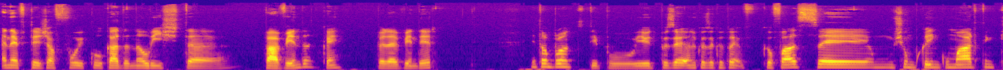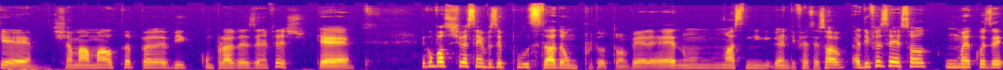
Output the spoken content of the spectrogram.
a NFT já foi colocada na lista para a venda, ok? Para vender então pronto, tipo, e depois é, a única coisa que eu, tenho, que eu faço é mexer um bocadinho com o marketing, que é chamar a malta para vir comprar as NFTs. Que é. É como se estivessem a fazer publicidade a um produto, estão a ver? É, não, não há assim grande diferença. É só, a diferença é só uma coisa.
